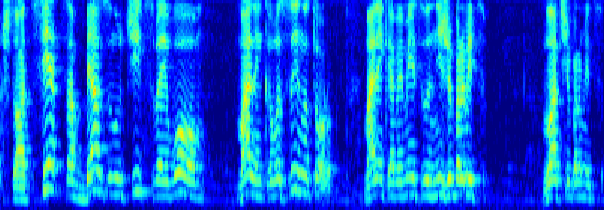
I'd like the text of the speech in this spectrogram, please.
что отец обязан учить своего маленького сына Тору. Маленького имеется в виду ниже бармицу, младший бармицу.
